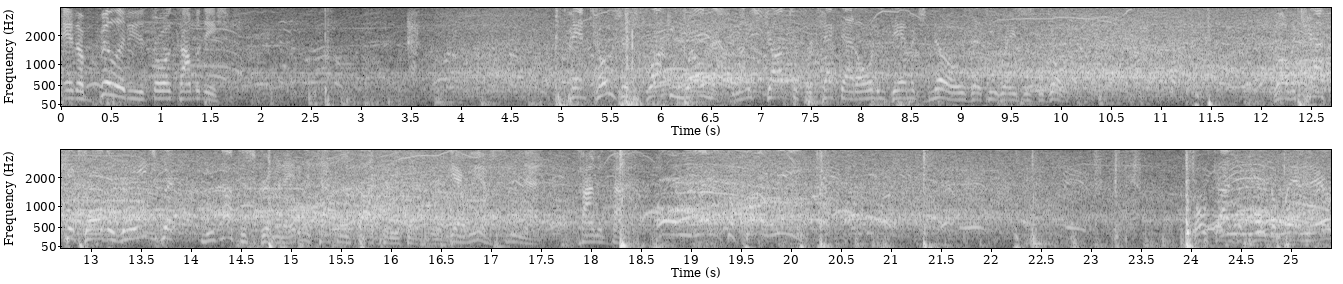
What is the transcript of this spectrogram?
and ability to throw in combination. Pantoja's blocking well now. Nice job to protect that already damaged nose as he raises the guard. Well, the calf kicks all the rage, but he's not discriminating, attacking the thigh pretty effectively. Yeah, we have seen that time and time. Oh, he lands the flying knee. Both guys appeared to land there.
